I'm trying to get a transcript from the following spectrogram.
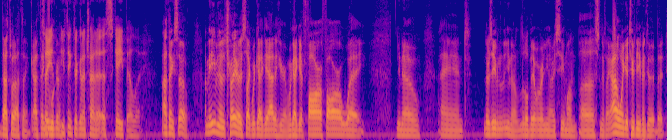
That's what I think. I think So we're you, going you think they're going to try to escape LA? I think so. I mean, even in the trailer, it's like we got to get out of here and we got to get far, far away, you know. And there's even you know a little bit where you know you see them on a bus and everything. I don't want to get too deep into it, but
